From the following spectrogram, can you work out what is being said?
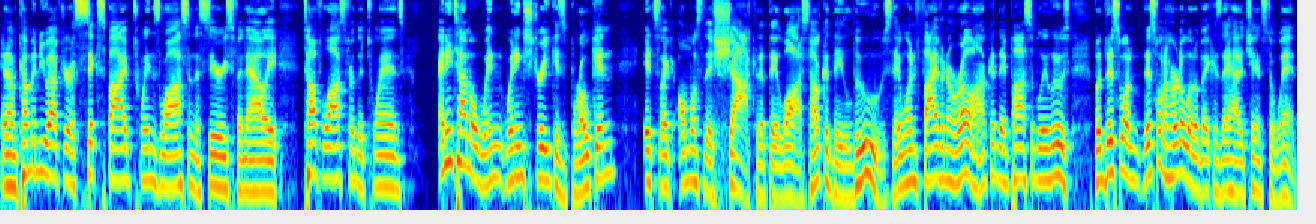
And I'm coming to you after a 6 5 Twins loss in the series finale. Tough loss for the Twins. Anytime a win winning streak is broken, it's like almost this shock that they lost. How could they lose? They won five in a row. How could they possibly lose? But this one, this one hurt a little bit because they had a chance to win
